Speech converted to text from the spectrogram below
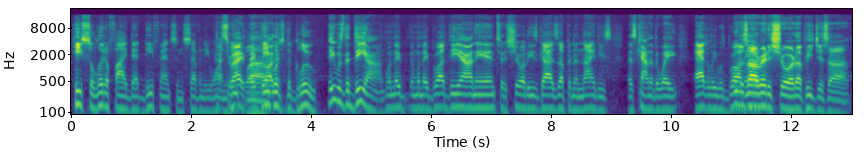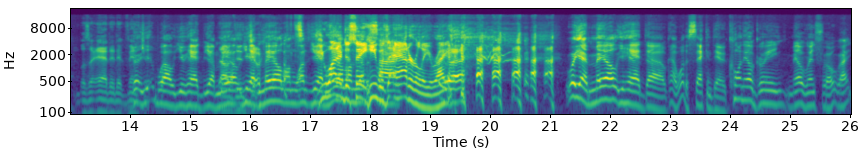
he solidified that defense in '71. That's He- right. They Wow. He brought it- was the glue. He was the Dion when they when they brought Dion in to shore these guys up in the '90s. That's kind of the way Adderley was brought. Up. He was in. already shored up. He just uh, was an added adventure. Well, you had yeah No, Mel. just You had joking. Mel on one. You, You wanted to say other he was side. Adderley, right? Well, you had Mel. You had uh, God. What a secondary. Cornell Green, Mel Renfro, right?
